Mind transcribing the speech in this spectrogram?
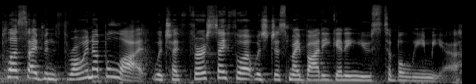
Plus, I've been throwing up a lot, which at first I thought was just my body getting used to bulimia.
